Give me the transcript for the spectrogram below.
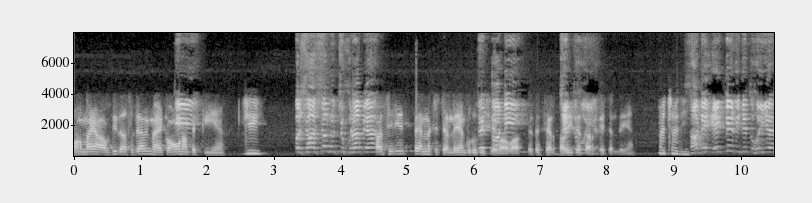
ਹੁਣ ਮੈਂ ਆਪਦੀ ਦੱਸ ਦਿਆਂ ਵੀ ਮੈਂ ਕੌਣ ਆ ਤੇ ਕੀ ਆ। ਜੀ। ਪ੍ਰਸ਼ਾਸਨ ਨੂੰ ਚੁੱਕਣਾ ਪਿਆ। ਅਸੀਂ ਤਿੰਨ ਚ ਚੱਲੇ ਆ ਗੁਰੂ ਦੀ ਸੇਵਾ ਵਾਸਤੇ ਤੇ ਸਿਰ ਤਲੀ ਤੇ ਧਰ ਕੇ ਚੱਲੇ ਆ। ਅੱਛਾ ਜੀ। ਸਾਡੇ ਏਕੇ ਦੀ ਜਿੱਤ ਹੋਈ ਹੈ।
